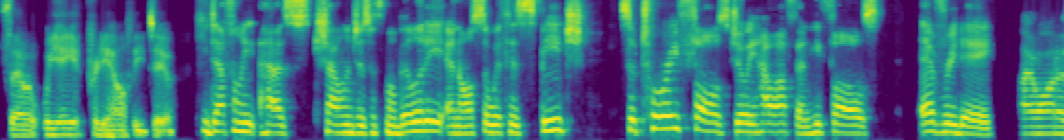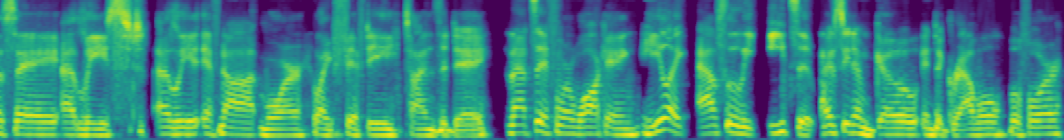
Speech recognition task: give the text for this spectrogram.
So we ate pretty healthy too. He definitely has challenges with mobility and also with his speech. So Torrey falls, Joey, how often? He falls every day. I want to say at least, at least, if not more, like 50 times a day. That's if we're walking. He like absolutely eats it. I've seen him go into gravel before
